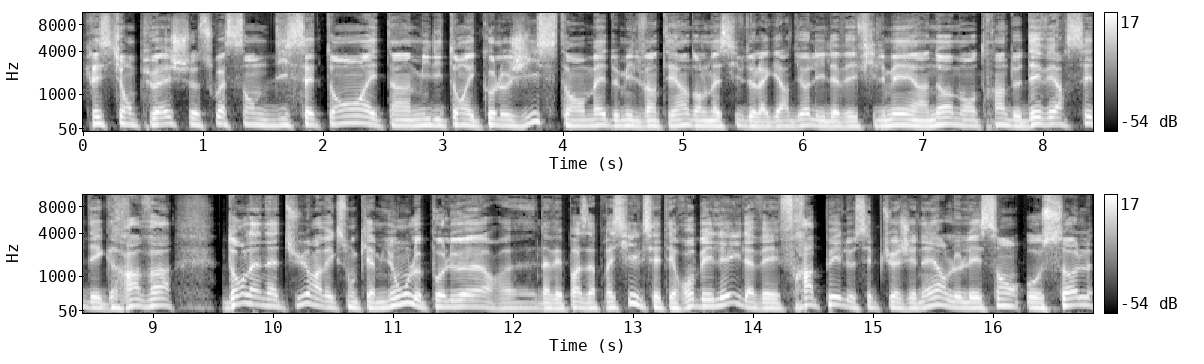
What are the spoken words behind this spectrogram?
Christian Puech, 77 ans, est un militant écologiste. En mai 2021, dans le massif de la Gardiole, il avait filmé un homme en train de déverser des gravats dans la nature avec son camion. Le pollueur euh, n'avait pas apprécié, il s'était rebellé, il avait frappé le septuagénaire, le laissant au sol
